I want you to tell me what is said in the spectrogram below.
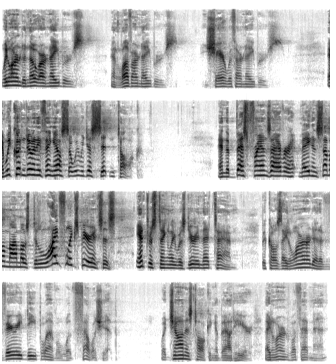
we learned to know our neighbors and love our neighbors and share with our neighbors. And we couldn't do anything else, so we would just sit and talk. And the best friends I ever made, and some of my most delightful experiences, interestingly, was during that time because they learned at a very deep level what fellowship, what John is talking about here, they learned what that meant.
